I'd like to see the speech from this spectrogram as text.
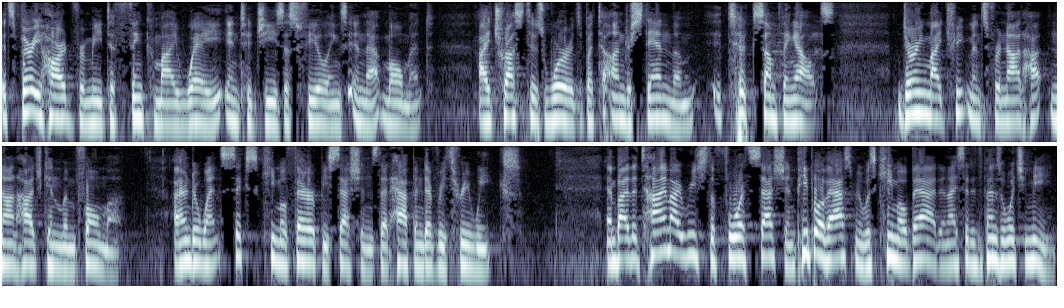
It's very hard for me to think my way into Jesus' feelings in that moment. I trust his words, but to understand them, it took something else. During my treatments for non Hodgkin lymphoma, I underwent six chemotherapy sessions that happened every three weeks. And by the time I reached the fourth session, people have asked me, was chemo bad? And I said, it depends on what you mean.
